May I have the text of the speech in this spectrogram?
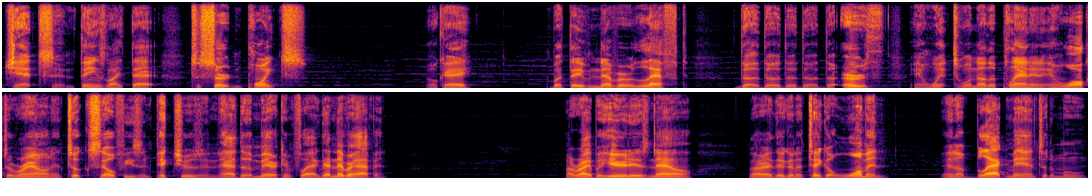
jets and things like that to certain points. Okay, but they've never left the the the the, the earth and went to another planet and walked around and took selfies and pictures and had the American flag. That never happened. All right, but here it is now. All right, they're going to take a woman and a black man to the moon.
